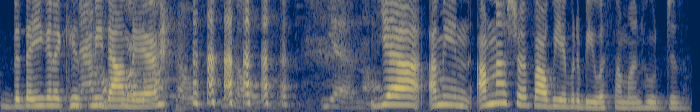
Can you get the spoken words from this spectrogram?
But then you're gonna kiss me I'ma down there. myself, so, yeah, no. Yeah, I mean, I'm not sure if I'll be able to be with someone who just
